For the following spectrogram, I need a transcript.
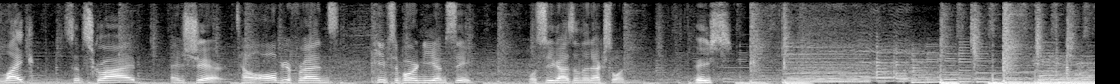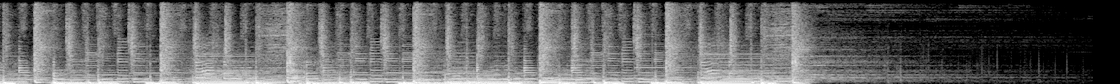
like, subscribe, and share. Tell all of your friends, keep supporting EMC. We'll see you guys on the next one. Peace.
